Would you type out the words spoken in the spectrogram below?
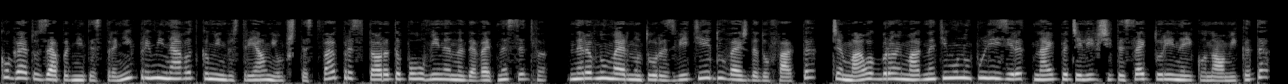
Когато западните страни преминават към индустриални общества през втората половина на 19 неравномерното развитие довежда до факта, че малък брой магнати монополизират най-печелившите сектори на економиката,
